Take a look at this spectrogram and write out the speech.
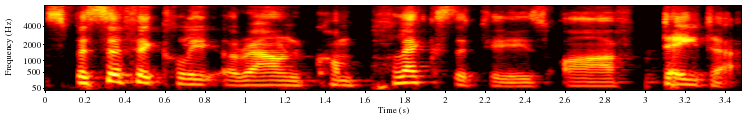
specifically around complexities of data.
